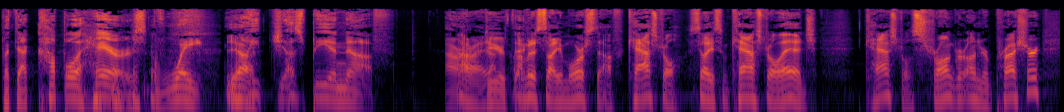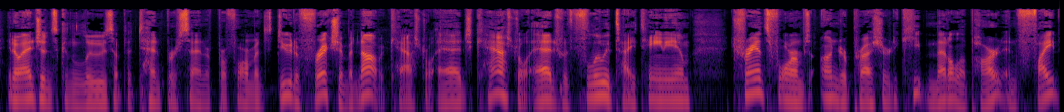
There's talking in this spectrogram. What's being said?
but that couple of hairs of weight Yeah. might just be enough. All right, All right, do your thing. I'm going to sell you more stuff. Castrol, sell you some Castrol Edge. Castrol is stronger under pressure. You know, engines can lose up to 10% of performance due to friction, but not with Castrol Edge. Castrol Edge with fluid titanium transforms under pressure to keep metal apart and fight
